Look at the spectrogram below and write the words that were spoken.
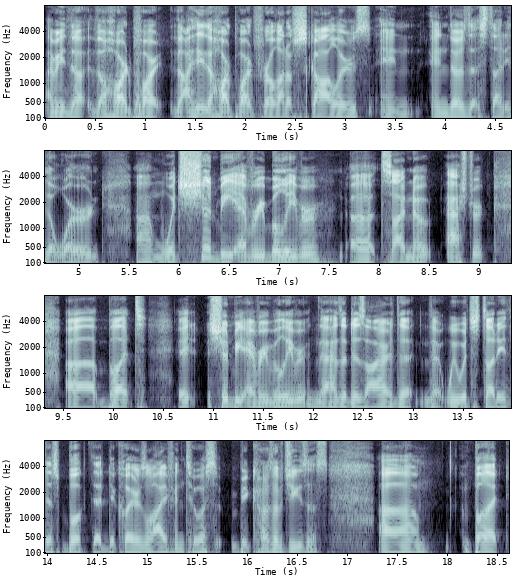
I mean, the the hard part. The, I think the hard part for a lot of scholars and and those that study the Word, um, which should be every believer, Uh, side note, asterisk. Uh, but it should be every believer that has a desire that that we would study this book that declares life into us because of Jesus. Um, but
